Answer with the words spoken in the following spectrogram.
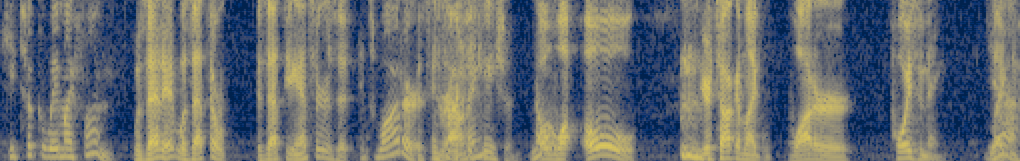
He took away my fun. Was that it? Was that the is that the answer? Is it It's water. It's drowning? intoxication. No. Oh, wa- oh, you're talking like water poisoning. like- yeah.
